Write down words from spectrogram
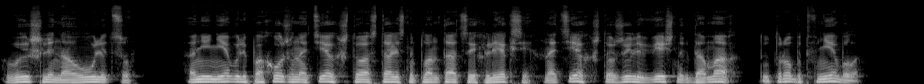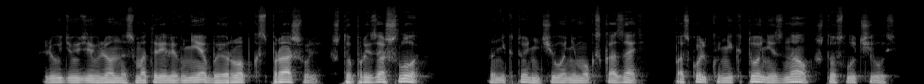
вышли на улицу. Они не были похожи на тех, что остались на плантациях Лекси, на тех, что жили в вечных домах. Тут роботов не было. Люди удивленно смотрели в небо и робко спрашивали, что произошло, но никто ничего не мог сказать поскольку никто не знал, что случилось.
